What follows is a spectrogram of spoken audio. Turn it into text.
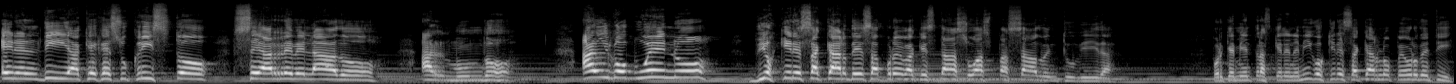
en el día que Jesucristo sea revelado al mundo. Algo bueno Dios quiere sacar de esa prueba que estás o has pasado en tu vida. Porque mientras que el enemigo quiere sacar lo peor de ti,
